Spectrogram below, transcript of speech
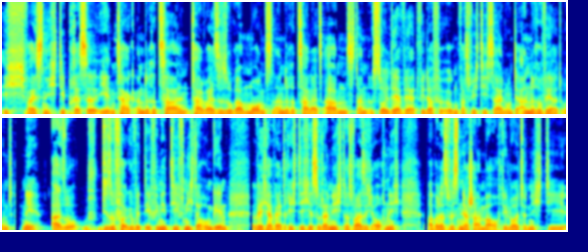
ich weiß nicht, die Presse jeden Tag andere Zahlen, teilweise sogar morgens eine andere Zahl als abends, dann soll der Wert wieder für irgendwas wichtig sein und der andere Wert und nee, also diese Folge wird definitiv nicht darum gehen, welcher Wert richtig ist oder nicht, das weiß ich auch nicht, aber das wissen ja scheinbar auch die Leute nicht, die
